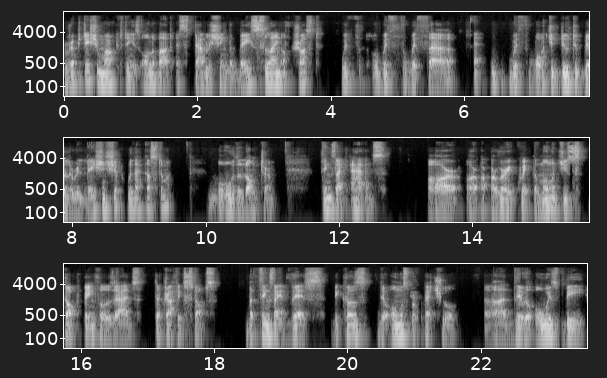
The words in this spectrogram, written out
reputation marketing is all about establishing the baseline of trust with with with uh, with what you do to build a relationship with that customer mm. over the long term. Things like ads are, are are very quick. The moment you stop paying for those ads, the traffic stops. But things like this, because they're almost perpetual, uh, they will always be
